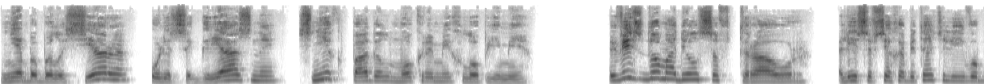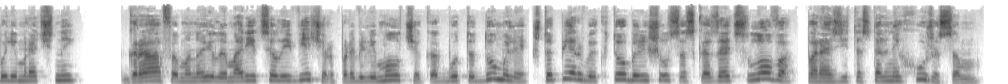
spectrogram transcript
Небо было серо, Улицы грязны, снег падал мокрыми хлопьями. Весь дом оделся в траур. Лица всех обитателей его были мрачны. Граф, Эммануил и Мари целый вечер провели молча, как будто думали, что первый, кто бы решился сказать слово, поразит остальных ужасом.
